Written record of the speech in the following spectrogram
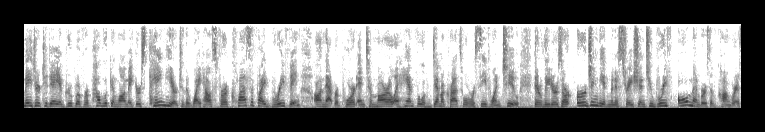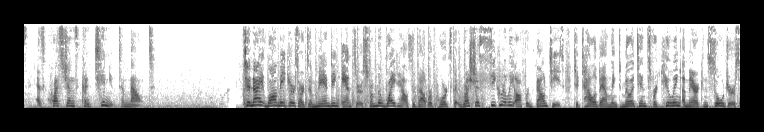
Major, today a group of Republican lawmakers came here to the White House for a classified briefing on that report, and tomorrow a handful of Democrats will receive one too. Their leaders are urging the administration to brief all members of Congress as questions continue to mount. Tonight, lawmakers are demanding answers from the White House about reports that Russia secretly offered bounties to Taliban linked militants for killing American soldiers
